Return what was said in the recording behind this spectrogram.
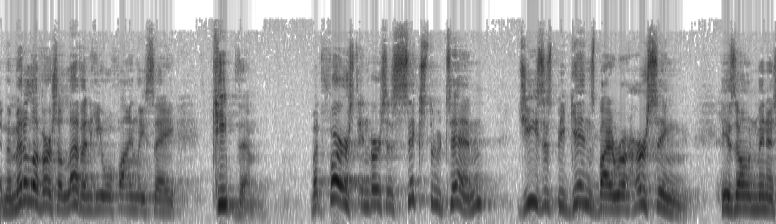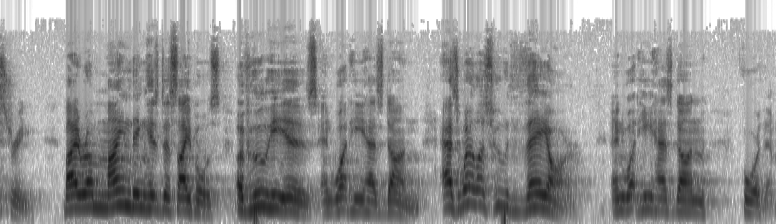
In the middle of verse 11, he will finally say, Keep them. But first, in verses 6 through 10, Jesus begins by rehearsing his own ministry by reminding his disciples of who he is and what he has done, as well as who they are and what he has done for them.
